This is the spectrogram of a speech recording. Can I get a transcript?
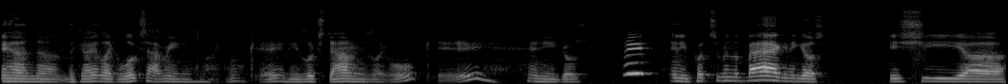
And uh, the guy like looks at me. He's like, "Okay," and he looks down and he's like, "Okay," and he goes, "Beep," and he puts him in the bag, and he goes, "Is she uh,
